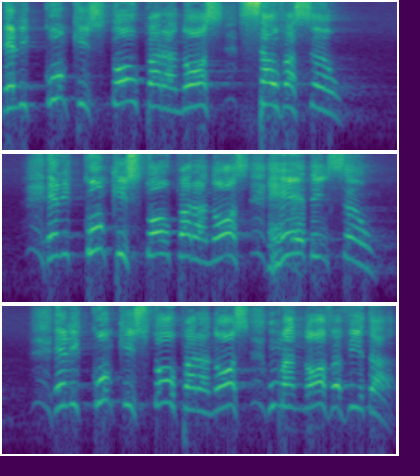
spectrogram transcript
Ele conquistou para nós salvação. Ele conquistou para nós redenção. Ele conquistou para nós uma nova vida.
